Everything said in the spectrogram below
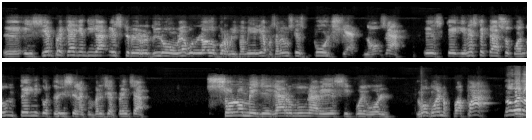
eh, y siempre que alguien diga es que me retiro, me hago un lado por mi familia, pues sabemos que es bullshit, ¿no? O sea, este, y en este caso, cuando un técnico te dice en la conferencia de prensa, solo me llegaron una vez y fue gol. No, bueno, papá. No, bueno,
